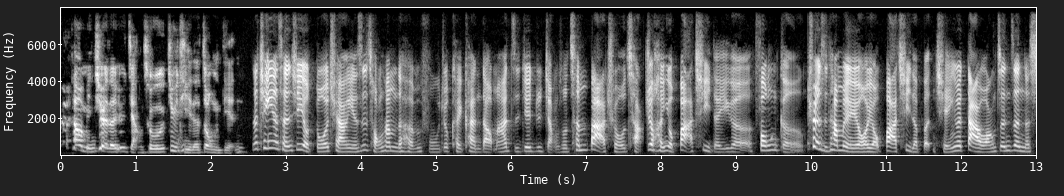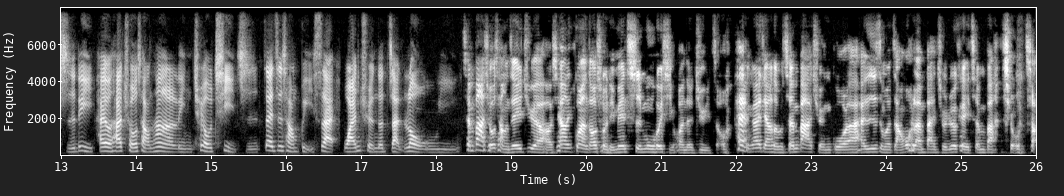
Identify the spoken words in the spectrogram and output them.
他要明确的去讲出具体的重点。那青叶城西有多强，也是从他们的横幅就可以看到嘛。他直接就讲说，称霸球场就很有霸气的一个风格。确实，他们也有有霸气的本钱，因为大王真正的实力，还有他球场上的领袖气质，在这场比赛完全的展露无遗。称霸球场这一句啊，好像《灌篮高手》里面赤木会喜欢的句子哦。他很爱讲什么称霸全国啦，还是什么掌握篮板球就可以。称霸球场。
